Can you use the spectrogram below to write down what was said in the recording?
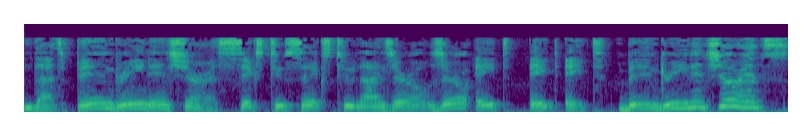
That's Ben Green Insurance, 626-290-0888. Ben Green Insurance.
